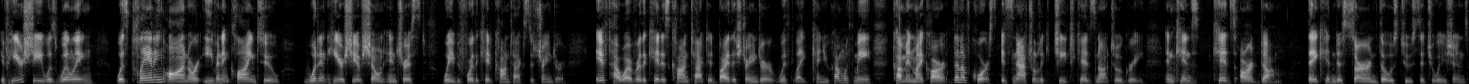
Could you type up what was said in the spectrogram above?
If he or she was willing was planning on or even inclined to, wouldn't he or she have shown interest way before the kid contacts the stranger? If, however, the kid is contacted by the stranger with, like, can you come with me? Come in my car, then of course, it's natural to teach kids not to agree. And kids, kids aren't dumb. They can discern those two situations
